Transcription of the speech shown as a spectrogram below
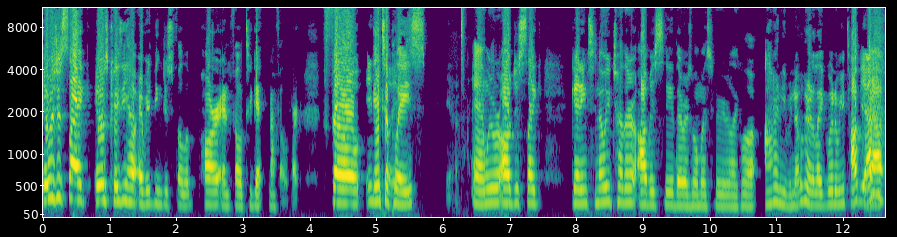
it was just like it was crazy how everything just fell apart and fell to get not fell apart fell Into into, place. place Yeah. and we were all just like getting to know each other. Obviously, there was moments where we were like, "Well, I don't even know her. Like, what do we talk Yeah. about?"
